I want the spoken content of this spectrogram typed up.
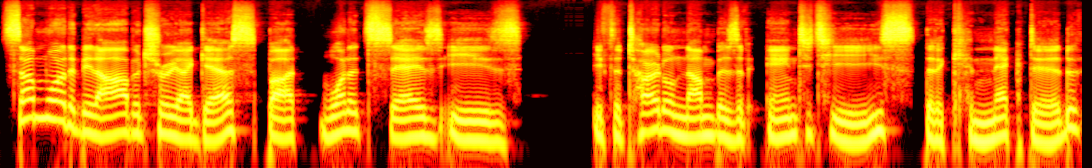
somewhat a bit arbitrary, I guess, but what it says is if the total numbers of entities that are connected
